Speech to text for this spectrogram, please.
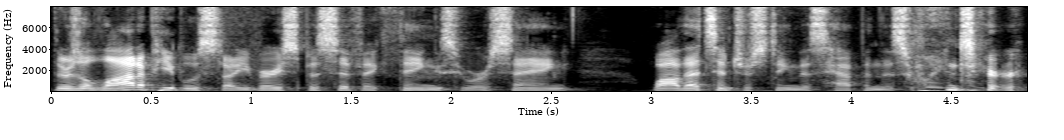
there's a lot of people who study very specific things who are saying, "Wow, that's interesting. This happened this winter."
